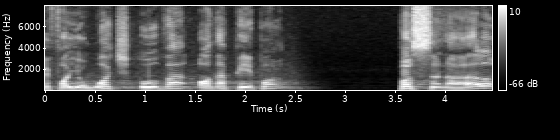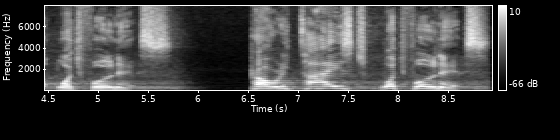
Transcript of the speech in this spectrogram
Before you watch over other people, personal watchfulness prioritized watchfulness.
